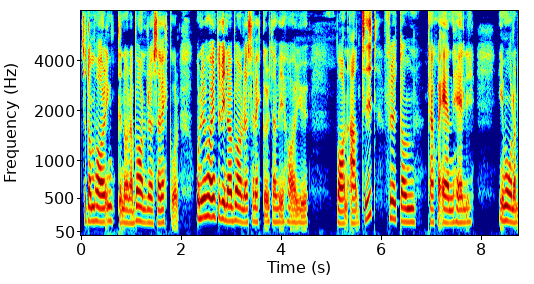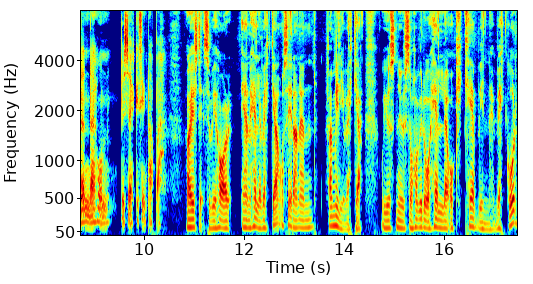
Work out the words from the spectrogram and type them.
Så de har inte några barnlösa veckor. Och nu har inte vi några barnlösa veckor utan vi har ju barn alltid. Förutom kanske en helg i månaden där hon besöker sin pappa. Ja just det, så vi har en Helle-vecka och sedan en familjevecka. Och just nu så har vi då Helle och Kevin-veckor.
